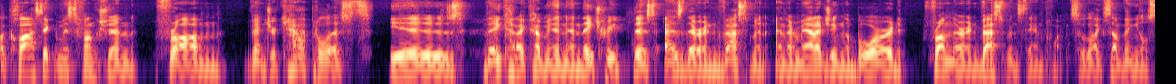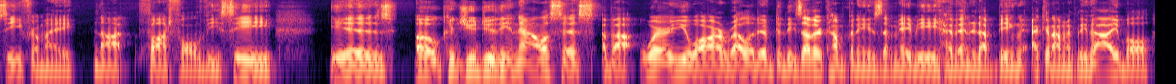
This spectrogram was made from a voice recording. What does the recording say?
A classic misfunction from venture capitalists is they kind of come in and they treat this as their investment and they're managing the board from their investment standpoint. So, like something you'll see from a not thoughtful VC is, oh, could you do the analysis about where you are relative to these other companies that maybe have ended up being economically valuable?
